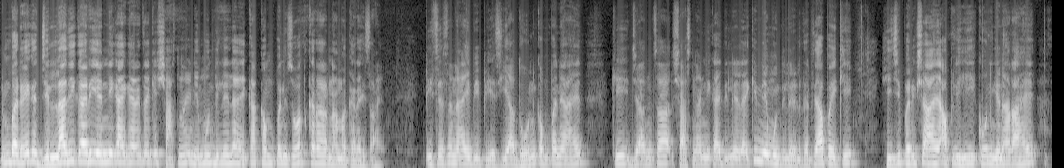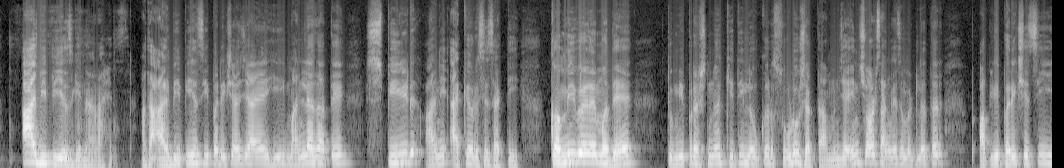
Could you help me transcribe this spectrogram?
नंबर एक जिल्हाधिकारी यांनी काय करायचं की शासनाने नेमून दिलेल्या एका कंपनीसोबत करारनामा करायचा आहे. टी सी एस आणि आय बी पी एस या दोन कंपन्या आहेत की ज्यांचा शासनाने काय दिलेलं आहे की नेमून दिलेलं आहे. तर त्यापैकी ही जी परीक्षा आहे आपली ही कोण घेणार आहे? आय बी पी एस घेणार आहे. आता आय बी पी एस ही परीक्षा जी आहे ही मानल्या जाते स्पीड आणि ॲक्युरेसीसाठी कमी वेळेमध्ये तुम्ही प्रश्न किती लवकर सोडू शकता? म्हणजे इन शॉर्ट सांगायचं म्हटलं तर आपली परीक्षेची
